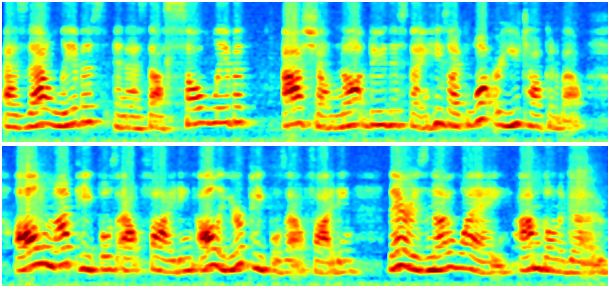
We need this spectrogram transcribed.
As thou livest and as thy soul liveth, I shall not do this thing. He's like, What are you talking about? All of my people's out fighting, all of your people's out fighting. There is no way I'm going to go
